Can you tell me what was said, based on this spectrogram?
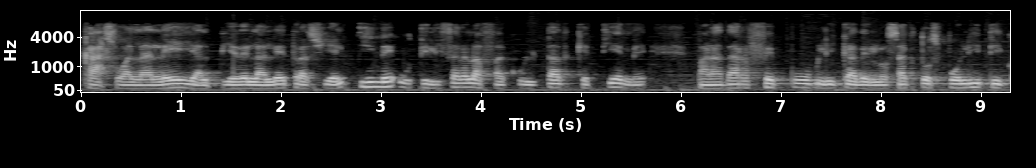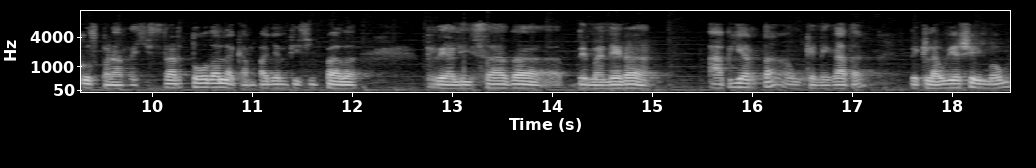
caso a la ley al pie de la letra, si el INE utilizara la facultad que tiene para dar fe pública de los actos políticos, para registrar toda la campaña anticipada realizada de manera abierta, aunque negada, de Claudia Sheinbaum,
